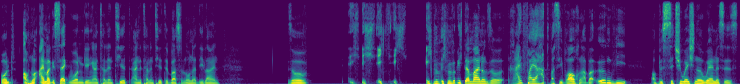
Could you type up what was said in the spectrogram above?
und auch nur einmal gesackt worden gegen ein talentiert, eine talentierte Barcelona D-Line. So, ich, ich, ich, ich, ich, bin, ich bin wirklich der Meinung, so, Rheinfeier hat, was sie brauchen, aber irgendwie, ob es Situational Awareness ist,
